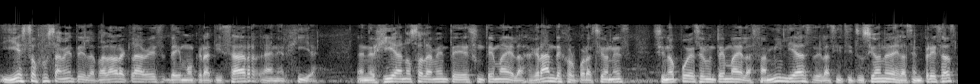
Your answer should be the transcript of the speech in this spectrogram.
Y esto justamente, la palabra clave es democratizar la energía. La energía no solamente es un tema de las grandes corporaciones, sino puede ser un tema de las familias, de las instituciones, de las empresas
